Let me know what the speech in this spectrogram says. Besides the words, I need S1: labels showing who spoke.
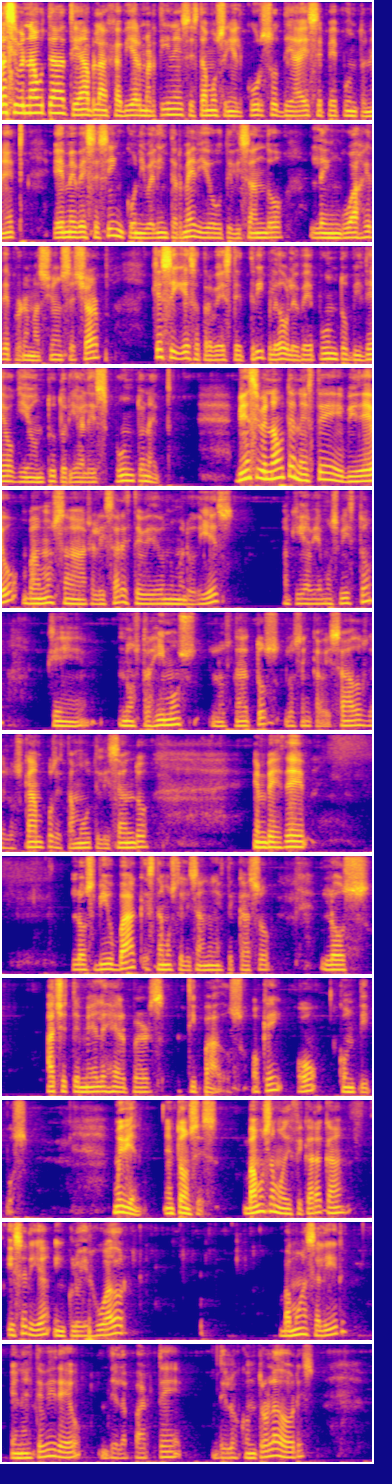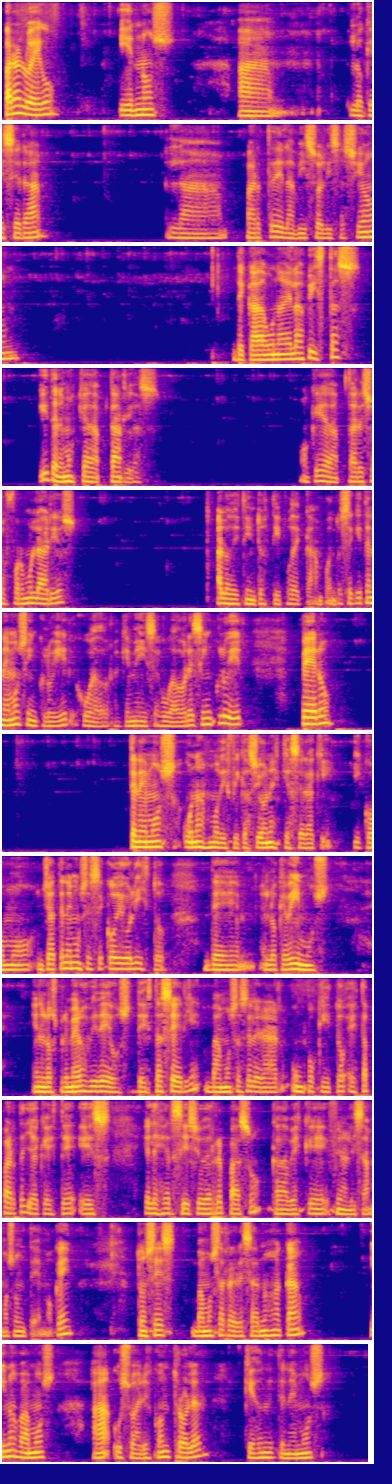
S1: Hola cibernauta, te habla Javier Martínez, estamos en el curso de ASP.NET MVC5 nivel intermedio utilizando lenguaje de programación C Sharp que sigues a través de www.video-tutoriales.net. Bien cibernauta, en este video vamos a realizar este video número 10. Aquí habíamos visto que nos trajimos los datos, los encabezados de los campos. Estamos utilizando, en vez de los viewback, estamos utilizando en este caso los HTML helpers tipados, ¿ok? O con tipos. Muy bien, entonces vamos a modificar acá y sería incluir jugador. Vamos a salir en este video de la parte de los controladores para luego irnos a lo que será la parte de la visualización de cada una de las vistas y tenemos que adaptarlas. Ok adaptar esos formularios a los distintos tipos de campo. Entonces aquí tenemos incluir jugador. Aquí me dice jugadores incluir, pero tenemos unas modificaciones que hacer aquí. Y como ya tenemos ese código listo de lo que vimos en los primeros videos de esta serie, vamos a acelerar un poquito esta parte ya que este es el ejercicio de repaso cada vez que finalizamos un tema, ¿ok? Entonces vamos a regresarnos acá y nos vamos a usuarios controller que es donde tenemos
